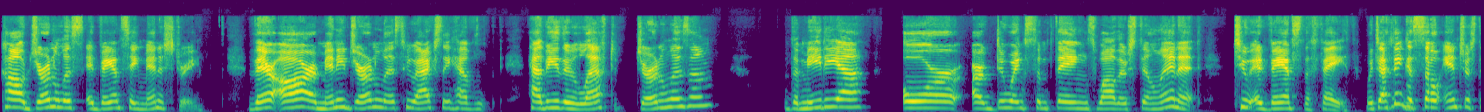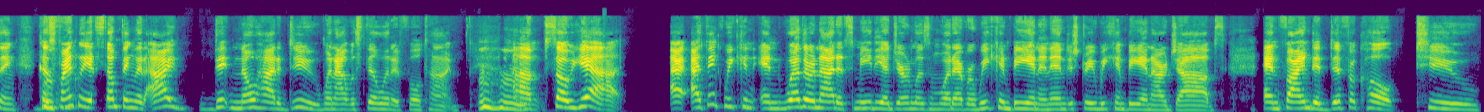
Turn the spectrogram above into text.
called Journalists Advancing Ministry. There are many journalists who actually have have either left journalism, the media, or are doing some things while they're still in it to advance the faith, which I think is so interesting because mm-hmm. frankly, it's something that I didn't know how to do when I was still in it full time. Mm-hmm. Um, so yeah, I, I, think we can, and whether or not it's media, journalism, whatever, we can be in an industry, we can be in our jobs and find it difficult to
